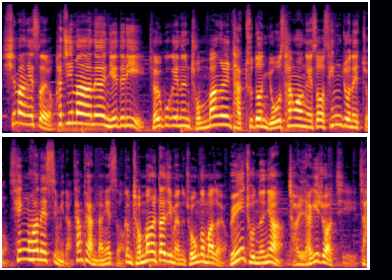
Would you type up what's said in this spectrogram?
희망했어요. 하지만은 얘들이 결국에는 전망을 다투던 요 상황에서 생존했죠. 생환했습니다. 상패 안 당했어. 그럼 전망을 따지면 좋은 건 맞아요. 왜 좋느냐? 전략이 좋았지. 자,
